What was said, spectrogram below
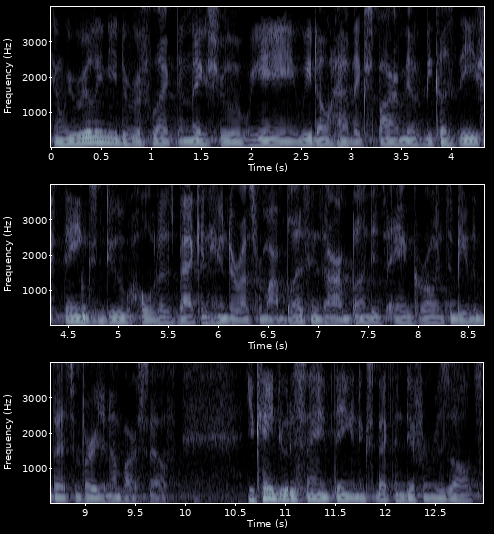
and we really need to reflect and make sure we ain't we don't have expired milk because these things do hold us back and hinder us from our blessings, our abundance, and growing to be the best version of ourselves. You can't do the same thing and expecting different results.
